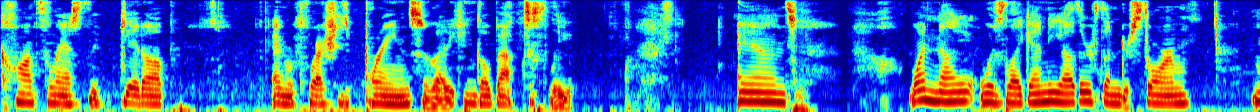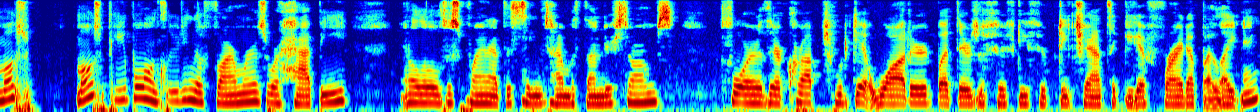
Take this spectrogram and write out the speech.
Constantly has to get up and refresh his brain so that he can go back to sleep. And one night was like any other thunderstorm. Most most people, including the farmers, were happy and a little disappointed at the same time with thunderstorms, for their crops would get watered, but there's a 50 50 chance it could get fried up by lightning.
